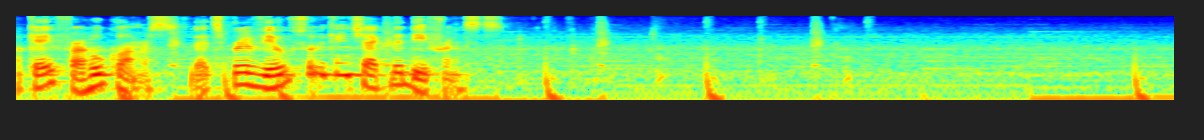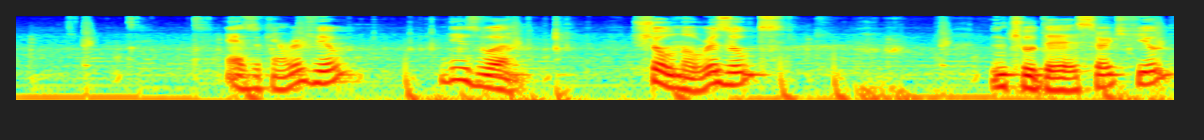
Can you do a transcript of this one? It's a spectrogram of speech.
okay, for WooCommerce. Let's preview so we can check the differences. As you can review, this one show no results into the search field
